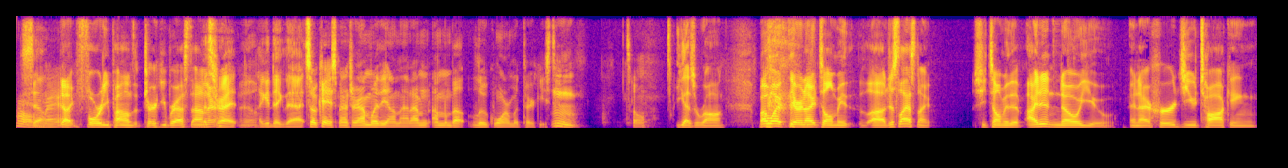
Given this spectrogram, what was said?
Oh So, man. Got like forty pounds of turkey breast on That's there. right. Yeah. I could dig that. It's okay, Spencer. I'm with you on that. I'm I'm about lukewarm with turkeys too. Mm. So You guys are wrong. My wife the other night told me, uh, just last night, she told me that if I didn't know you and I heard you talking,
